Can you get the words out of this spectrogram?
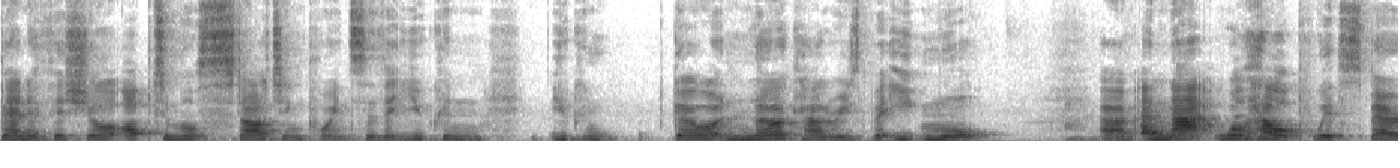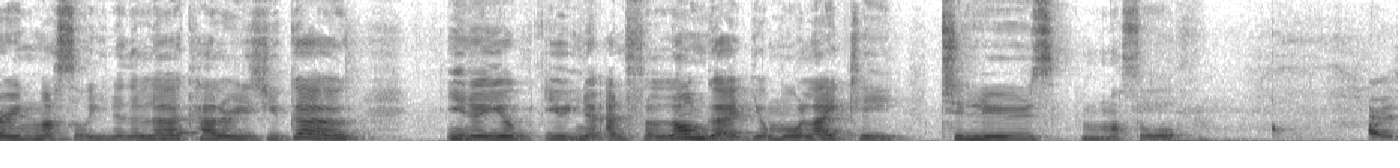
beneficial, optimal starting point, so that you can you can go on lower calories but eat more, um, and that will help with sparing muscle. You know, the lower calories you go, you know, you you you know, and for longer, you're more likely to lose muscle. I was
